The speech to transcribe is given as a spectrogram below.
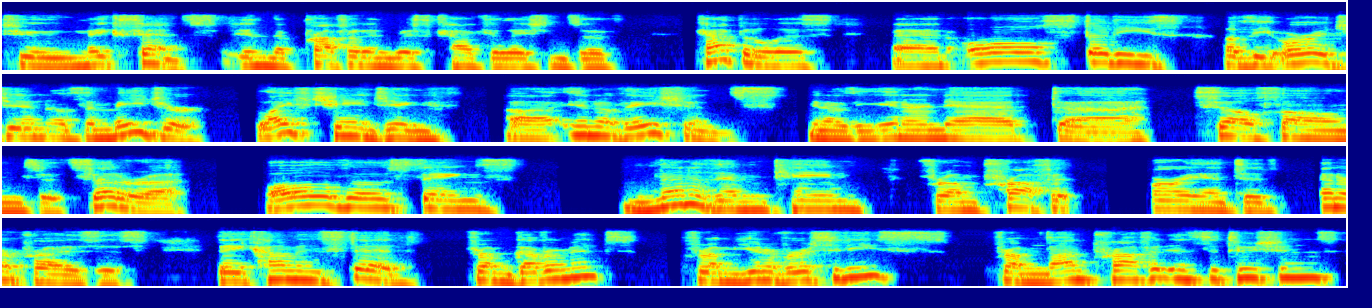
to make sense in the profit and risk calculations of capitalists. And all studies of the origin of the major life changing uh, innovations, you know, the internet, uh, cell phones, etc., all of those things, none of them came from profit oriented enterprises. They come instead from government, from universities, from nonprofit institutions,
